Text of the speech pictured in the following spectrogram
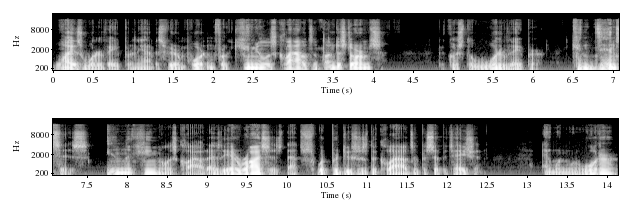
Why is water vapor in the atmosphere important for cumulus clouds and thunderstorms? Because the water vapor condenses in the cumulus cloud as the air rises. That's what produces the clouds and precipitation. And when water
